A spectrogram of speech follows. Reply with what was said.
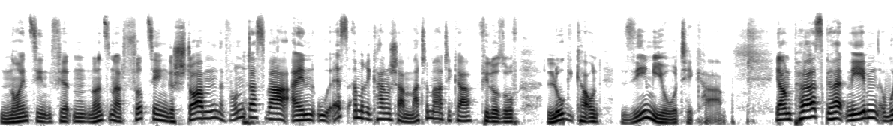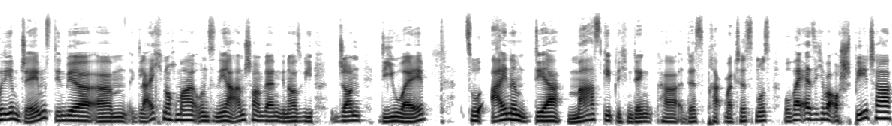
19.04.1914 gestorben. Und das war ein US-amerikanischer Mathematiker, Philosoph, Logiker und Semiotiker. Ja, und Peirce gehört neben William James, den wir ähm, gleich nochmal uns näher anschauen werden, genauso wie John Dewey, zu einem der maßgeblichen Denker des Pragmatismus, wobei er sich aber auch später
